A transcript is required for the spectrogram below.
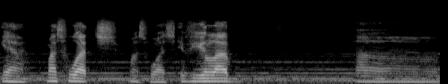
yeah must watch must watch if you love uh,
